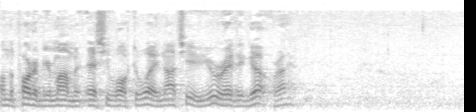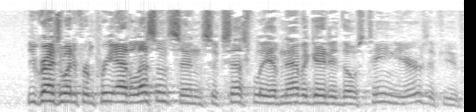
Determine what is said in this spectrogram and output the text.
on the part of your mom as she walked away. Not you. You were ready to go, right? You graduated from pre adolescence and successfully have navigated those teen years if you've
